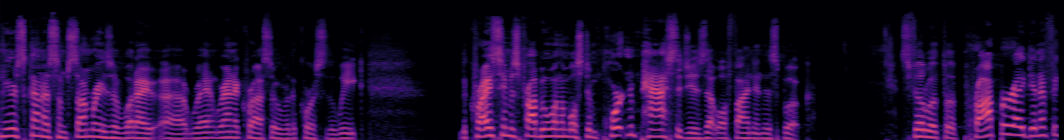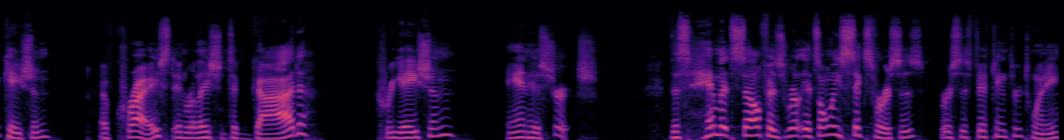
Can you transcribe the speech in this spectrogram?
Here's kind of some summaries of what I uh, ran, ran across over the course of the week. The Christ hymn is probably one of the most important passages that we'll find in this book. It's filled with the proper identification of Christ in relation to God, creation, and his church. This hymn itself is really, it's only six verses, verses 15 through 20.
